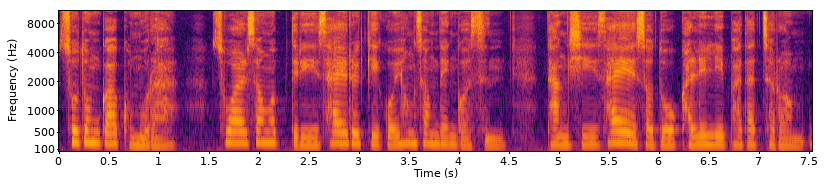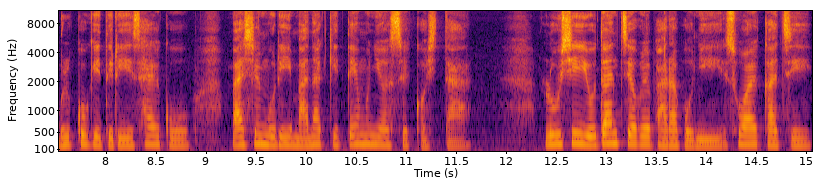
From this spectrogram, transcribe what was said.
소돔과 고모라, 소알 성읍들이 사해를 끼고 형성된 것은 당시 사해에서도 갈릴리 바다처럼 물고기들이 살고 마실 물이 많았기 때문이었을 것이다. 롯이 요단 지역을 바라보니 소알까지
